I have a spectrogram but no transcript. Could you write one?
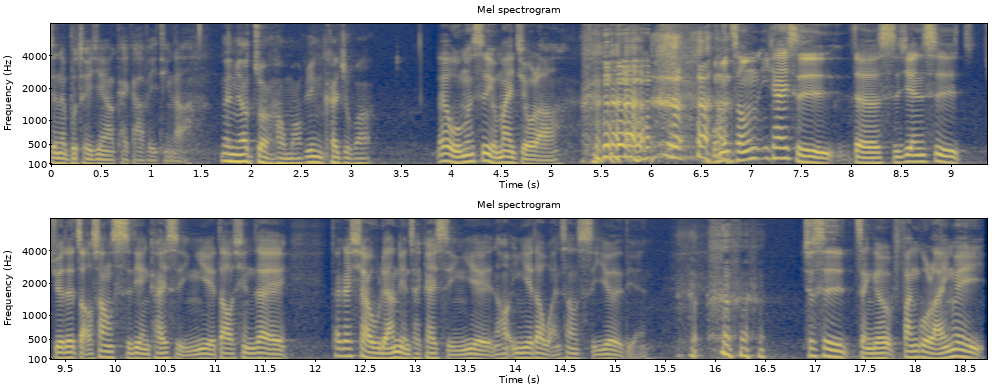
真的不推荐要开咖啡厅啦。那你要转好吗？变开酒吧？那我们是有卖酒啦，我们从一开始的时间是觉得早上十点开始营业，到现在大概下午两点才开始营业，然后营业到晚上十一二点，就是整个翻过来，因为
